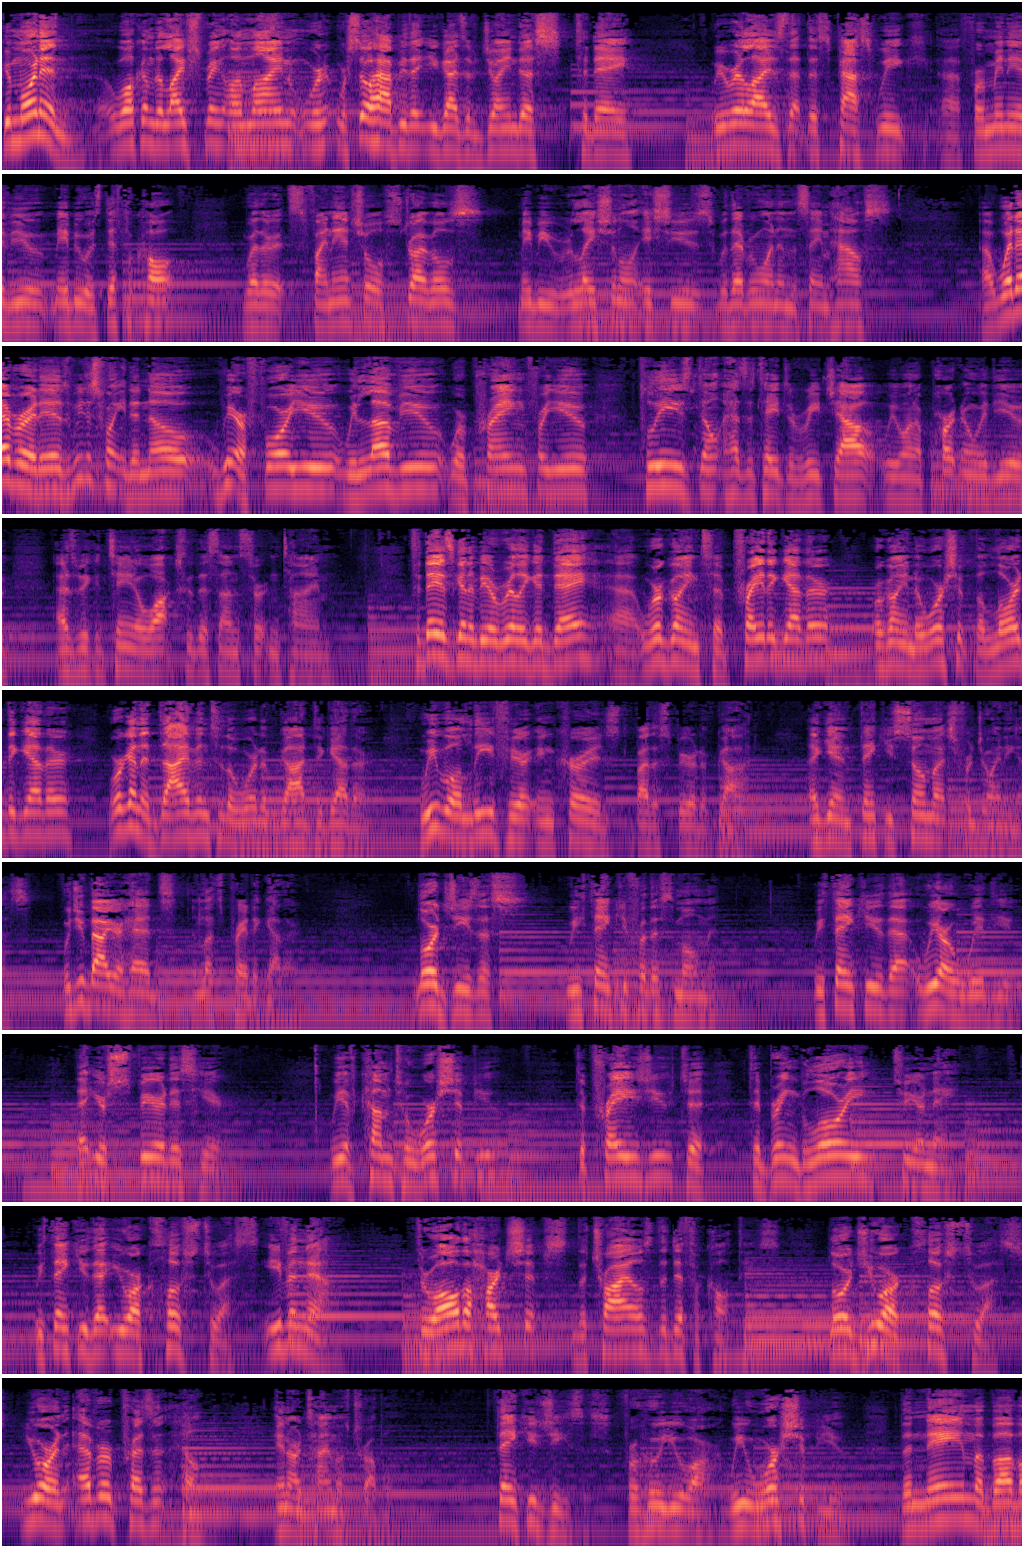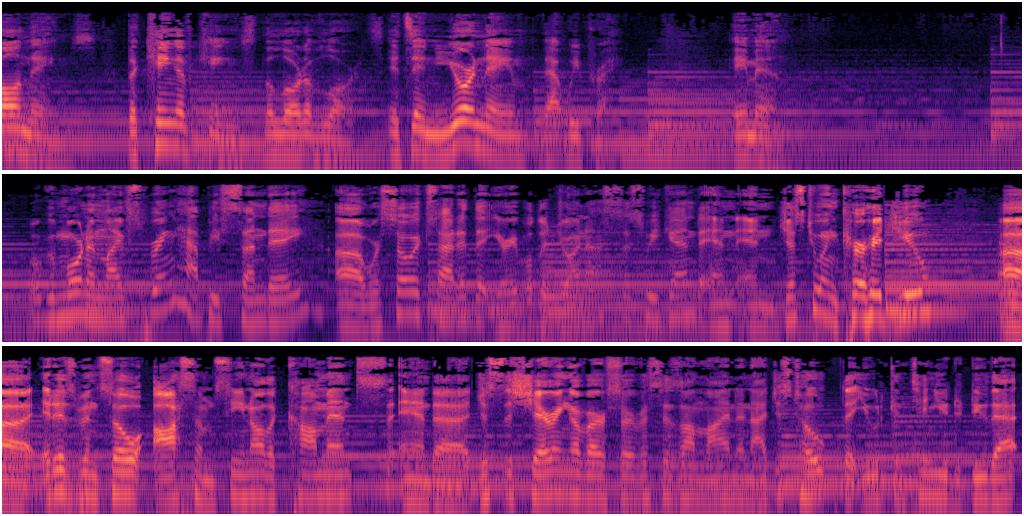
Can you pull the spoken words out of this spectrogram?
Good morning. Welcome to LifeSpring Online. We're, we're so happy that you guys have joined us today. We realize that this past week, uh, for many of you, maybe was difficult, whether it's financial struggles, maybe relational issues with everyone in the same house. Uh, whatever it is, we just want you to know we are for you. We love you. We're praying for you. Please don't hesitate to reach out. We want to partner with you as we continue to walk through this uncertain time. Today is going to be a really good day. Uh, we're going to pray together. We're going to worship the Lord together. We're going to dive into the Word of God together. We will leave here encouraged by the Spirit of God. Again, thank you so much for joining us. Would you bow your heads and let's pray together? Lord Jesus, we thank you for this moment. We thank you that we are with you, that your Spirit is here. We have come to worship you, to praise you, to, to bring glory to your name. We thank you that you are close to us, even now, through all the hardships, the trials, the difficulties. Lord, you are close to us. You are an ever present help in our time of trouble. Thank you, Jesus, for who you are. We worship you, the name above all names, the King of kings, the Lord of lords. It's in your name that we pray. Amen. Well, good morning, LifeSpring. Happy Sunday. Uh, we're so excited that you're able to join us this weekend. And, and just to encourage you, uh, it has been so awesome seeing all the comments and uh, just the sharing of our services online. And I just hope that you would continue to do that.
